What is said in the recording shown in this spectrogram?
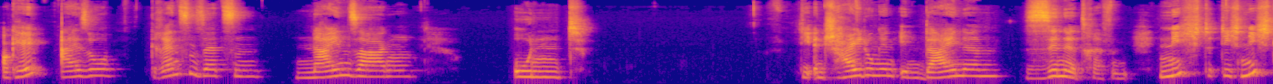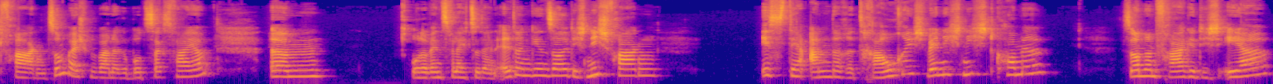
Okay? Also Grenzen setzen, Nein sagen und die Entscheidungen in deinem Sinne treffen. Nicht, dich nicht fragen, zum Beispiel bei einer Geburtstagsfeier, ähm, oder wenn es vielleicht zu deinen Eltern gehen soll, dich nicht fragen, ist der andere traurig, wenn ich nicht komme, sondern frage dich eher,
